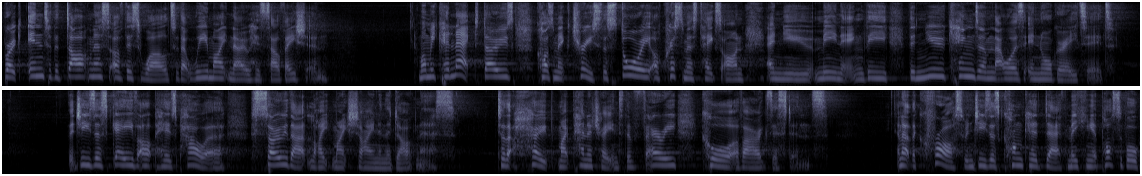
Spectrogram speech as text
broke into the darkness of this world so that we might know his salvation. When we connect those cosmic truths, the story of Christmas takes on a new meaning, the, the new kingdom that was inaugurated. That Jesus gave up his power so that light might shine in the darkness, so that hope might penetrate into the very core of our existence. And at the cross, when Jesus conquered death, making it possible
